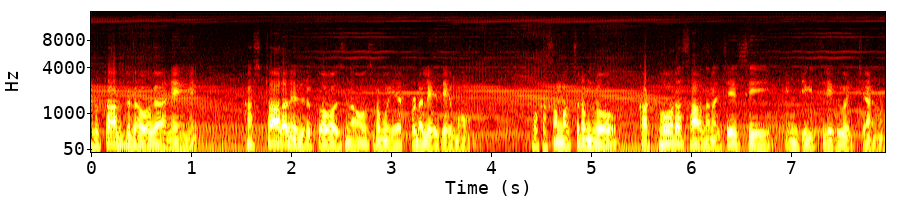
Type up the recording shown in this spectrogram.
కృతార్థులవగానే కష్టాలను ఎదుర్కోవాల్సిన అవసరం ఏర్పడలేదేమో. ఒక సంవత్సరంలో కఠోర సాధన చేసి ఇంటికి తిరిగి వచ్చాను.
